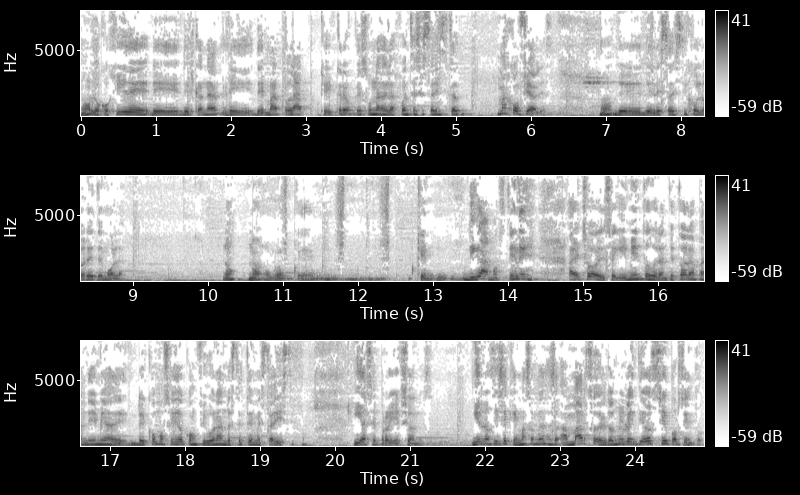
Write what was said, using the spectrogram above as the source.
¿no? Lo cogí de, del canal de, de MATLAB, que creo que es una de las fuentes estadísticas más confiables ¿no? del estadístico Lorete Mola. ¿no? ¿no? Que, digamos, tiene, ha hecho el seguimiento durante toda la pandemia de, cómo se ha ido configurando este tema estadístico y hace proyecciones. Y él nos dice que más o menos a marzo del 2022, 100%,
